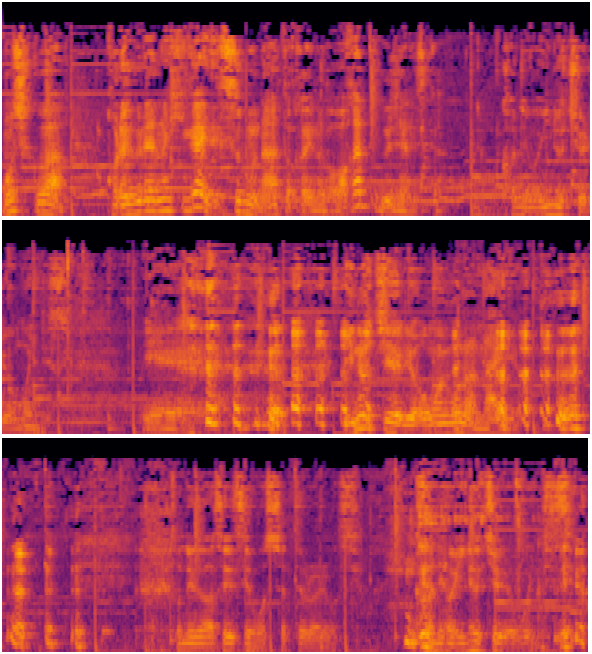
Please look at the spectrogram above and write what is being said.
もしくは、これぐらいの被害で済むなとかいうのが分かってくるじゃないですか。金は命より重いんですよ。いやいや 命より重いものはないよ。利根川先生もおっしゃっておられますよ。金は命より重いんですよ。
